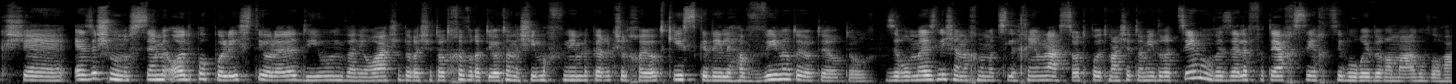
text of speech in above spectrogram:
כשאיזשהו נושא מאוד פופוליסטי עולה לדיון ואני רואה שברשתות חברתיות אנשים מפנים לפרק של חיות כיס כדי להבין אותו יותר טוב. זה רומז לי שאנחנו מצליחים לעשות פה את מה שתמיד רצינו וזה לפתח שיח ציבורי ברמה גבוהה.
